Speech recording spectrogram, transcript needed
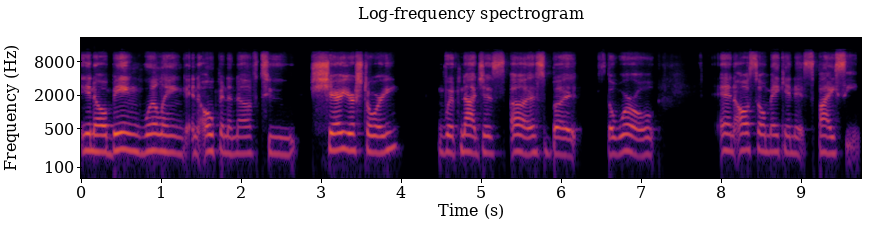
you know, being willing and open enough to share your story with not just us, but the world, and also making it spicy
